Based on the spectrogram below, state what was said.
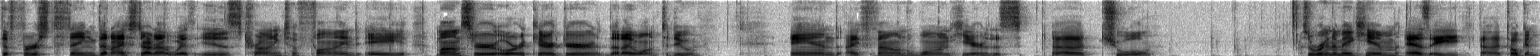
The first thing that I start out with is trying to find a monster or a character that I want to do. And I found one here, this uh, Chuul. So we're going to make him as a uh, token.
